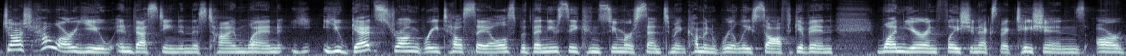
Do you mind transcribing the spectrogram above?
Josh, how are you investing in this time when y- you get strong retail sales, but then you see consumer sentiment coming really soft given one year inflation expectations are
